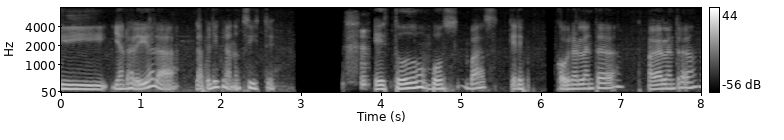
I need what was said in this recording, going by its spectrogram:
Y, y en realidad la, la película no existe. Es todo, vos vas, querés cobrar la entrada, pagar la entrada,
